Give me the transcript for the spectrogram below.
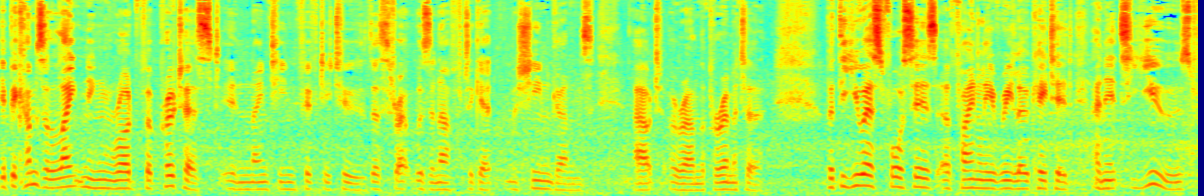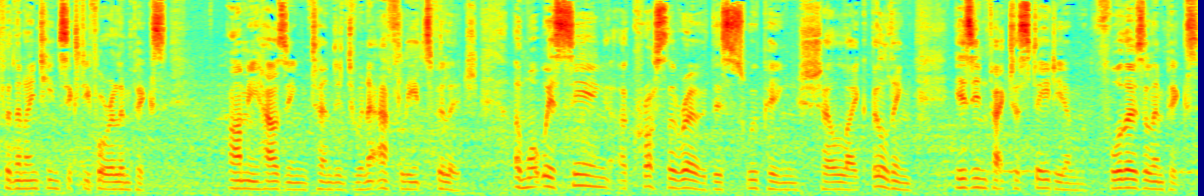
It becomes a lightning rod for protest in 1952. The threat was enough to get machine guns out around the perimeter. But the US forces are finally relocated and it's used for the 1964 Olympics. Army housing turned into an athlete's village. And what we're seeing across the road, this swooping shell like building, is in fact a stadium for those Olympics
